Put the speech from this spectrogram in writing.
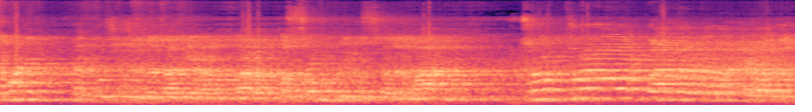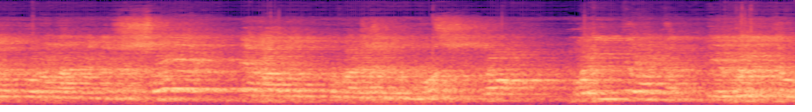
এমন একটা দোষ যদি থাকে আল্লাহর কসম করে মুসলমান যত ভালো এবাদত করো না কেন, সব এবাদত তোমার শুধু নষ্ট, হইতেও থাকবে হইতেও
